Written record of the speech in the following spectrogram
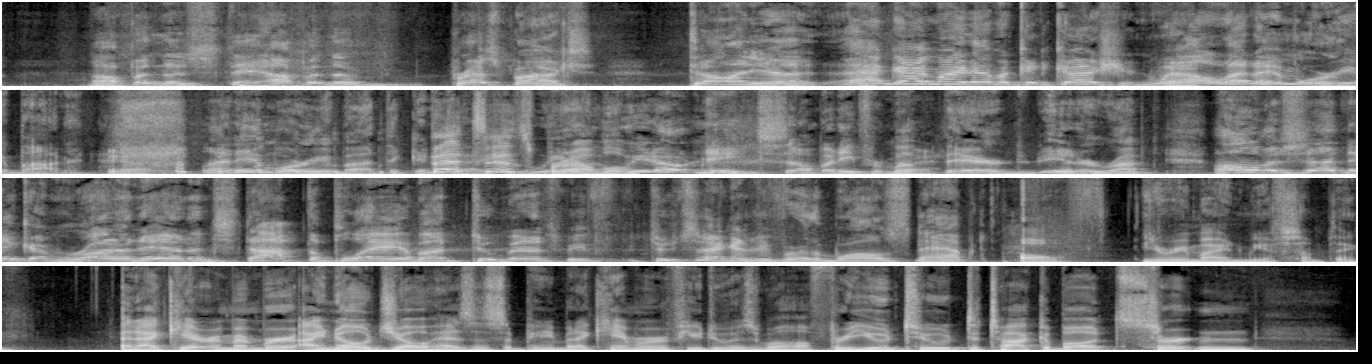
up in the sta- up in the press box telling you that guy might have a concussion. Well, let him worry about it. Yeah. Let him worry about the concussion. That's his We don't- problem. We don't, need somebody from Right. up there to interrupt. All of a sudden, they come running in and stop the play about two minutes, bef- two seconds before the ball snapped. Oh, you remind me of something. And I can't remember. I know Joe has this opinion, but I can't remember if you do as well. For you two to talk about certain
